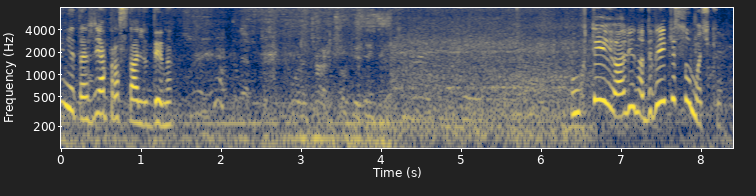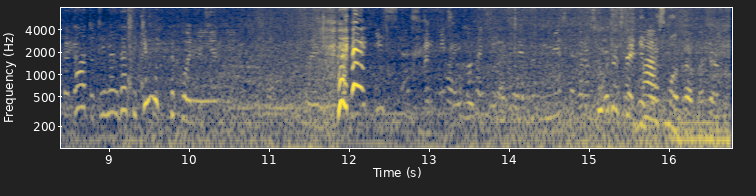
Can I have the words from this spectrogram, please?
Мені теж, я проста людина. Ух ти, Аліна, диви, які сумочки. Та да, тут іноді такі в них прикольні є. Сколько ты в среднем А. просмотров на каждом?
